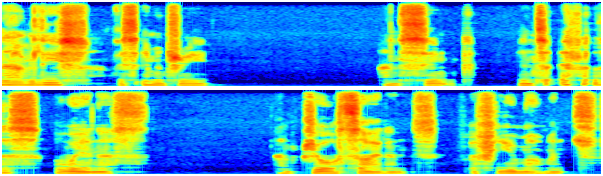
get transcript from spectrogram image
Now release this imagery and sink into effortless awareness and pure silence for a few moments.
